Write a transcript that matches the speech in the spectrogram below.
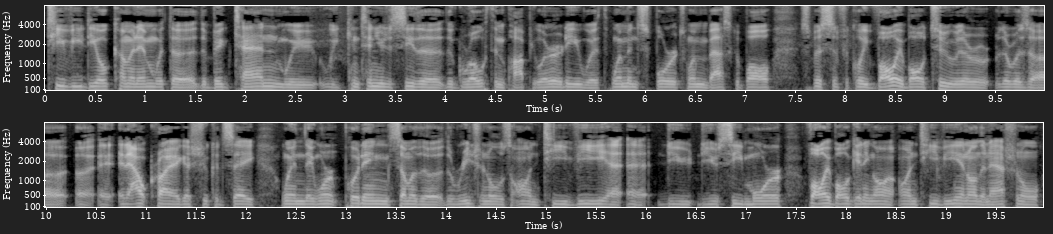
TV deal coming in with the, the Big Ten, we, we continue to see the, the growth in popularity with women's sports, women basketball, specifically volleyball too. There there was a, a an outcry, I guess you could say, when they weren't putting some of the, the regionals on TV. Uh, do you do you see more volleyball getting on, on TV and on the national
